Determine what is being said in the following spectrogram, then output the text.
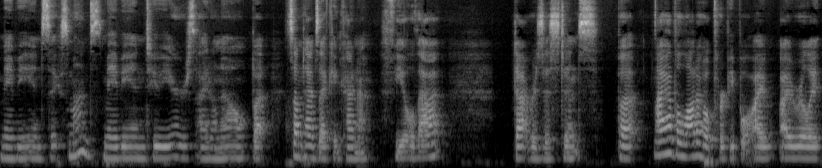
Maybe in six months, maybe in two years, I don't know. But sometimes I can kind of feel that, that resistance. But I have a lot of hope for people. I, I really,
